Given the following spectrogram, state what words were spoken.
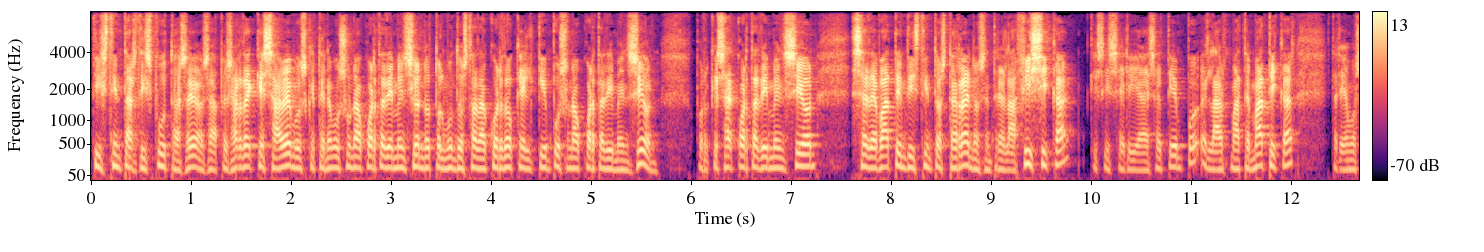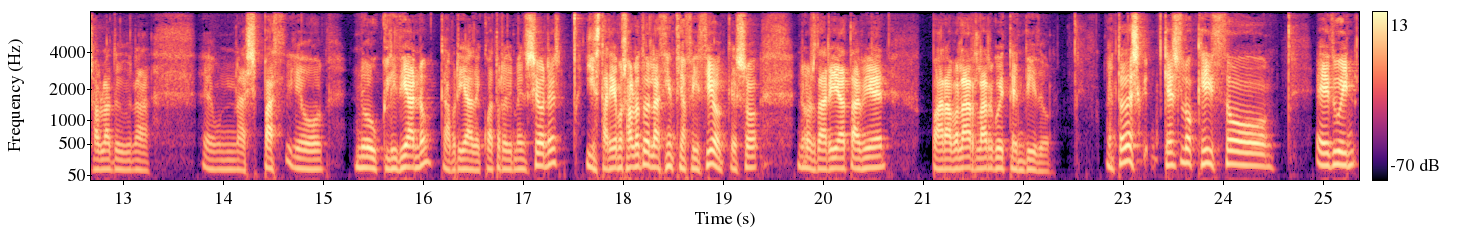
distintas disputas. ¿eh? O sea, a pesar de que sabemos que tenemos una cuarta dimensión, no todo el mundo está de acuerdo que el tiempo es una cuarta dimensión, porque esa cuarta dimensión se debate en distintos terrenos, entre la física, que sí sería ese tiempo, las matemáticas, estaríamos hablando de una, eh, un espacio no euclidiano, que habría de cuatro dimensiones, y estaríamos hablando de la ciencia ficción, que eso nos daría también para hablar largo y tendido. Entonces, ¿qué es lo que hizo Edwin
